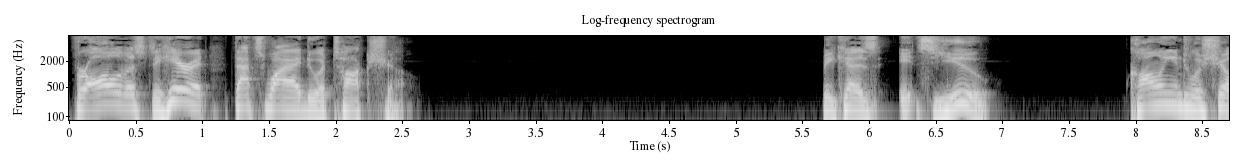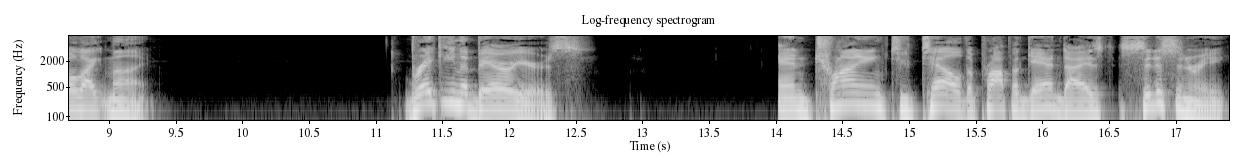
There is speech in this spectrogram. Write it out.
for all of us to hear it. That's why I do a talk show. Because it's you calling into a show like mine, breaking the barriers and trying to tell the propagandized citizenry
